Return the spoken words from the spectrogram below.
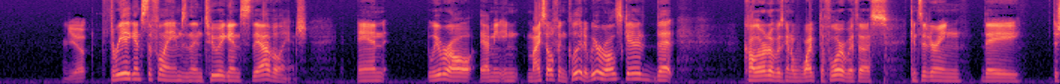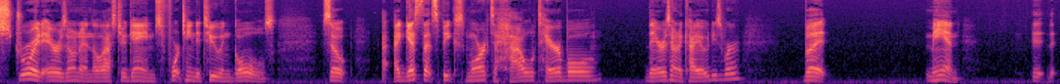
Yep. Three against the Flames and then two against the Avalanche, and we were all, I mean, in, myself included, we were all scared that Colorado was going to wipe the floor with us, considering they destroyed Arizona in the last two games, 14 to 2 in goals. So I guess that speaks more to how terrible the Arizona Coyotes were. But man, it,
